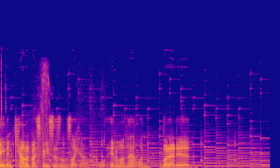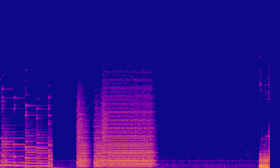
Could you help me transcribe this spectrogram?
I even counted my spaces and was like, oh, I won't hit him on that one, but I did. Ooh.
